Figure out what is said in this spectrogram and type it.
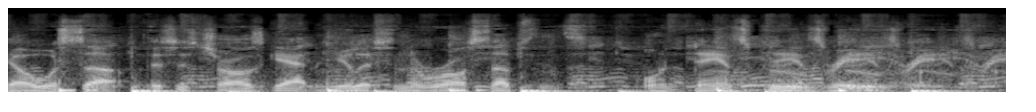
Yo, what's up? This is Charles Gatton, you're listening to Raw Substance on Dance Grooves Radio.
